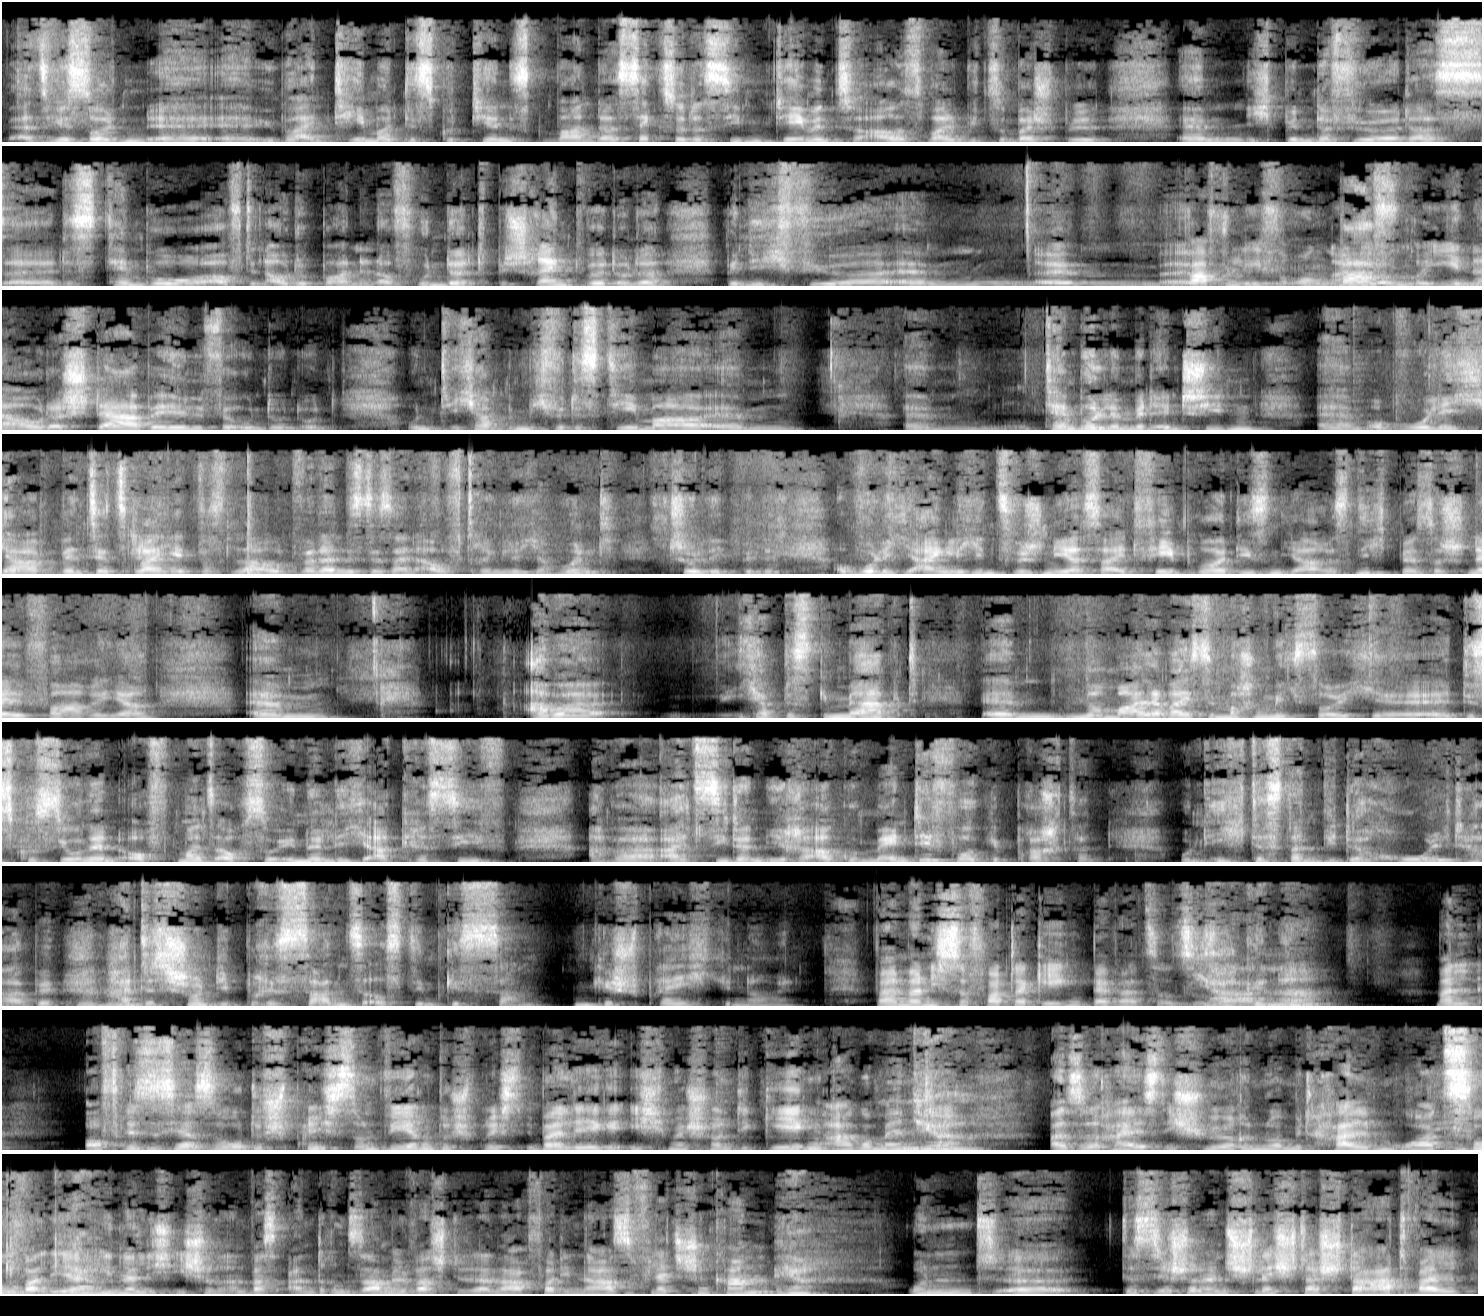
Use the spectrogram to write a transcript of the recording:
also wir sollten äh, äh, über ein Thema diskutieren. Es waren da sechs oder sieben Themen zur Auswahl, wie zum Beispiel, ähm, ich bin dafür, dass äh, das Tempo auf den Autobahnen auf 100 beschränkt wird oder bin ich für ähm, ähm, Waffenlieferungen Waffen, an die Ukraine. Genau, oder Sterbehilfe und, und, und. Und ich habe mich für das Thema ähm, ähm, Tempolimit entschieden, ähm, obwohl ich ja, wenn es jetzt gleich etwas laut wird, dann ist es ein aufdringlicher Hund. Entschuldigt bitte. Obwohl ich eigentlich inzwischen ja seit Februar diesen Jahres nicht mehr so schnell fahre, ja. Ähm, aber ich habe das gemerkt, ähm, normalerweise machen mich solche äh, Diskussionen oftmals auch so innerlich aggressiv. Aber als sie dann ihre Argumente vorgebracht hat und ich das dann wiederholt habe, mhm. hat es schon die Brisanz aus dem gesamten Gespräch genommen. Weil man nicht sofort dagegen bebbert sozusagen. Ja, genau. Ne? Man, oft ist es ja so, du sprichst und während du sprichst, überlege ich mir schon die Gegenargumente. Ja. Also heißt, ich höre nur mit halbem Ohr zu, weil ja. innerlich ich schon an was anderem sammle, was ich dir danach vor die Nase fletschen kann. Ja. Und äh, das ist ja schon ein schlechter Start, weil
